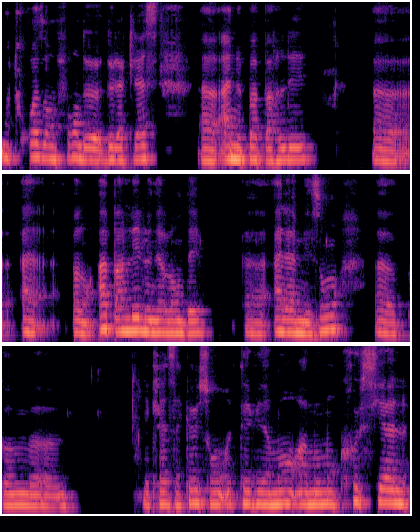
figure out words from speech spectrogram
ou trois enfants de, la classe euh, à ne pas parler, euh, pardon, à parler le néerlandais à la maison, comme les classes d'accueil sont évidemment un moment crucial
